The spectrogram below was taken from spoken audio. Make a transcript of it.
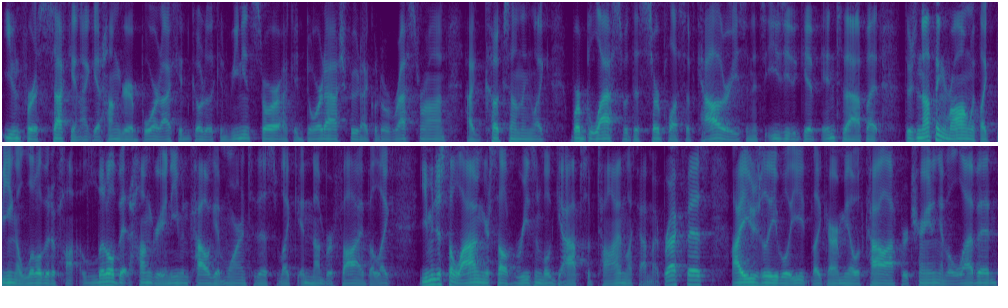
even for a second I get hungry or bored, I could go to the convenience store, I could DoorDash food, I go to a restaurant, I could cook something. Like we're blessed with this surplus of calories, and it's easy to give into that. But there's nothing wrong with like being a little bit of a little bit hungry, and even Kyle get more into this like in number five. But like even just allowing yourself reasonable gaps of time, like at my breakfast, I usually will eat like our meal with Kyle after training at 11.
